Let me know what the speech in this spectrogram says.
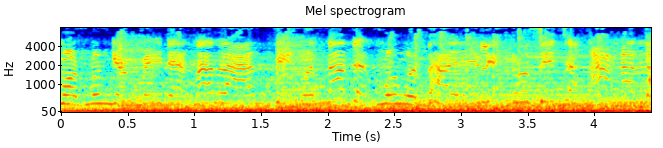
หมดมึงยังไม่แดกหน้าร้านปิดมันหน้าแดกมึงเหมือนไทยลิกดูสิจะอ้างอะไร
